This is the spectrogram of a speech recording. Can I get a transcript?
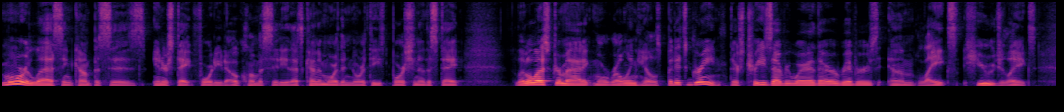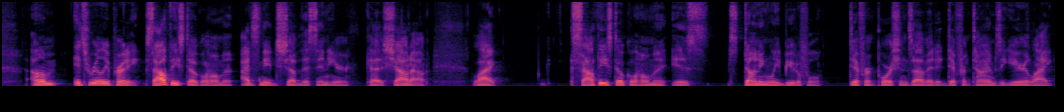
more or less encompasses Interstate 40 to Oklahoma City. That's kind of more the northeast portion of the state. A little less dramatic, more rolling hills, but it's green. There's trees everywhere. There are rivers, um, lakes, huge lakes. Um, it's really pretty. Southeast Oklahoma, I just need to shove this in here because shout out. Like, Southeast Oklahoma is stunningly beautiful. Different portions of it at different times a year. Like,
